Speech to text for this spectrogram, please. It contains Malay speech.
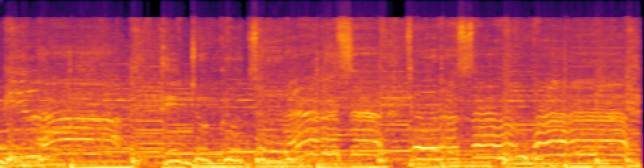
bila hidupku terasa terasa.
